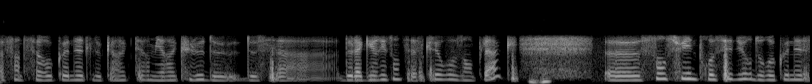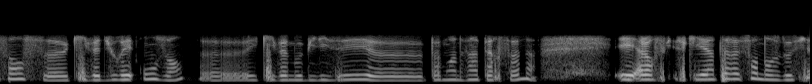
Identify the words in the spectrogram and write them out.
afin de faire reconnaître le caractère miraculeux de, de, sa, de la guérison de sa sclérose en plaques. Euh, S'ensuit une procédure de reconnaissance euh, qui va durer 11 ans euh, et qui va mobiliser pas moins de 20 personnes. Et alors, ce qui est intéressant dans ce dossier,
